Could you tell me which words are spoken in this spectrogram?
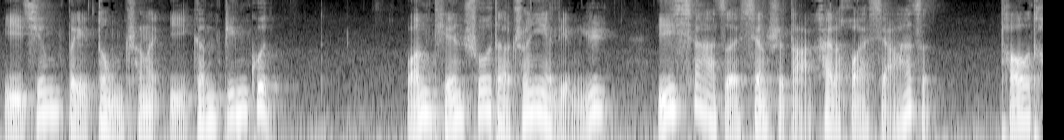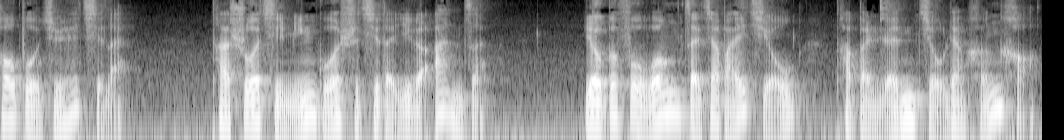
已经被冻成了一根冰棍。王田说到专业领域，一下子像是打开了话匣子，滔滔不绝起来。他说起民国时期的一个案子：有个富翁在家摆酒，他本人酒量很好，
